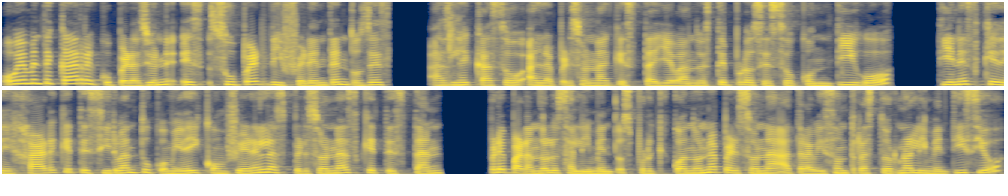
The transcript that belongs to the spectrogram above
Obviamente cada recuperación es súper diferente, entonces hazle caso a la persona que está llevando este proceso contigo. Tienes que dejar que te sirvan tu comida y confiar en las personas que te están preparando los alimentos, porque cuando una persona atraviesa un trastorno alimenticio,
